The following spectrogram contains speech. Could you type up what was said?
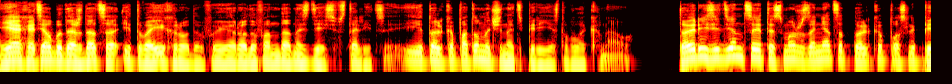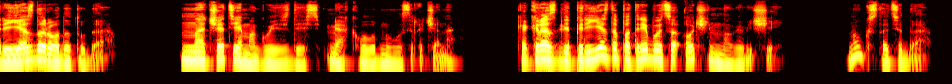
Я хотел бы дождаться и твоих родов, и родов Андана здесь, в столице, и только потом начинать переезд в Лакнау. Той резиденцией ты сможешь заняться только после переезда рода туда». «Начать я могу и здесь», — мягко улыбнулась Рачана. Как раз для переезда потребуется очень много вещей. Ну, кстати, да.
